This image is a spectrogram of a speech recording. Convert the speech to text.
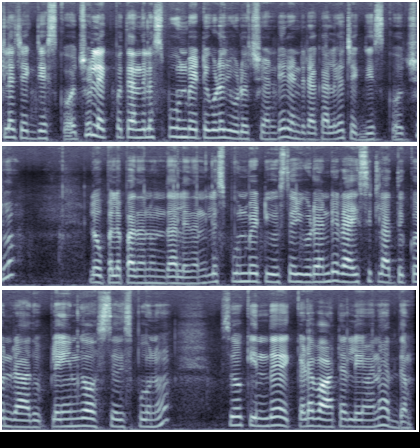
ఇట్లా చెక్ చేసుకోవచ్చు. లేకపోతే అందులో స్పూన్ పెట్టి కూడా చూడొచ్చు అండి. రెండు రకాలుగా చెక్ చేసుకోవచ్చు. లోపల పదన ఉందా లేదని ఇట్లా స్పూన్ పెట్టి చూస్తే చూడండి రైస్ ఇట్లా అతుక్కొని రాదు. ప్లెయిన్గా వస్తుంది స్పూను. సో కింద ఎక్కడ వాటర్ లేవని అర్థం.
